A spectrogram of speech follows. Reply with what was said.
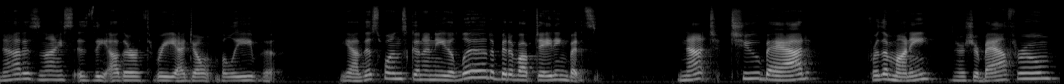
Not as nice as the other three, I don't believe. that. Yeah, this one's going to need a little bit of updating, but it's not too bad for the money. There's your bathroom.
